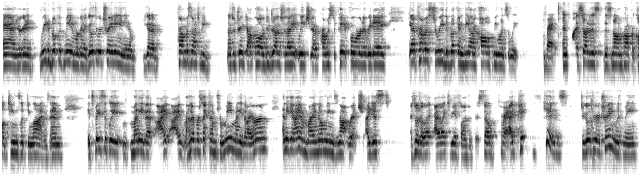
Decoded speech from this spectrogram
And you're going to read a book with me and we're going to go through a training. And, you know, you got to promise not to be, not to drink alcohol or do drugs for that eight weeks. You got to promise to pay it forward every day. You got to promise to read the book and be on a call with me once a week. right. And so I started this, this nonprofit called Teens Lifting Lives. And it's basically money that I, I 100% comes from me, money that I earn. And again, I am by no means not rich. I just, I told you I like, I like to be a philanthropist. So Right. I pay kids to go through a training with me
